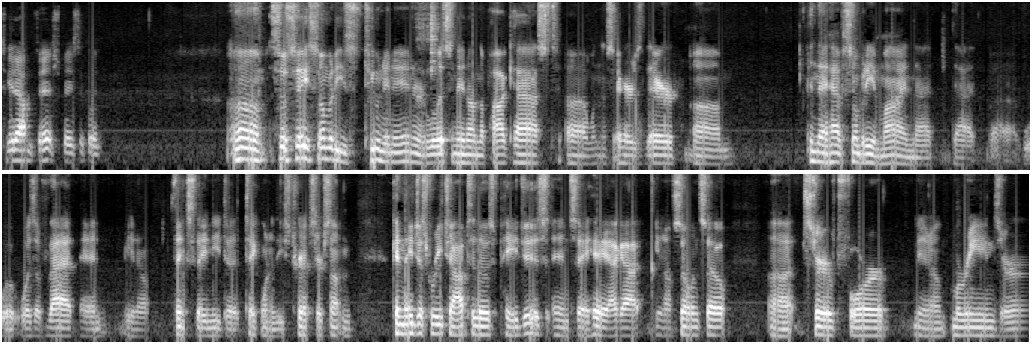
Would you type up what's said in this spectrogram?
to get out and fish, basically. Um, so say somebody's tuning in or listening on the podcast uh, when this airs there, um, and they have somebody in mind that that uh, w- was a vet and you know thinks they need to take one of these trips or something. Can they just reach out to those pages and say, "Hey, I got you know so and so served for you know Marines or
